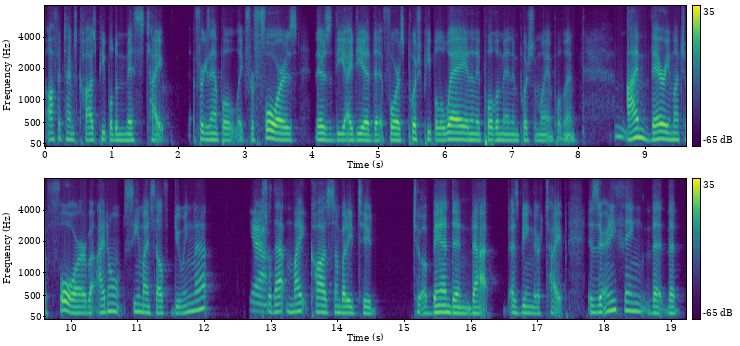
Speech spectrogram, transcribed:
oftentimes cause people to mistype. For example, like for fours, there's the idea that fours push people away and then they pull them in and push them away and pull them in. Mm. I'm very much a four, but I don't see myself doing that. Yeah. So that might cause somebody to to abandon that as being their type. Is there anything that that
